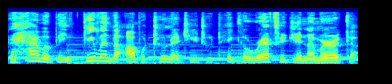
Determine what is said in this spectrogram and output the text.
to have been given the opportunity to take a refuge in America.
